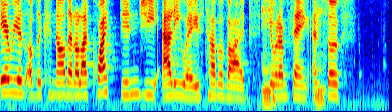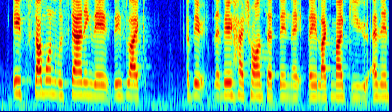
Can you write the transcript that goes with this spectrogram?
areas of the canal that are like quite dingy alleyways type of vibes. You get mm. what I'm saying? And mm. so if someone was standing there, there's like a very, a very high chance that then they, they like mug you and then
